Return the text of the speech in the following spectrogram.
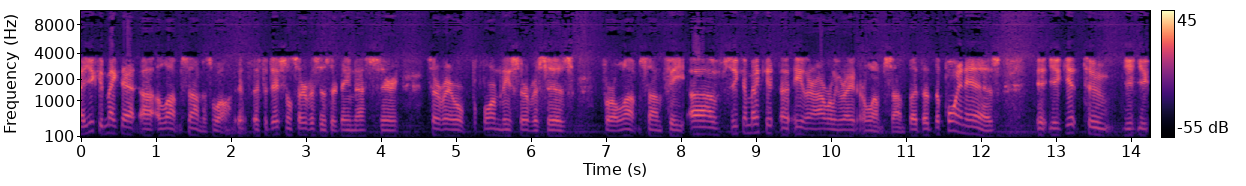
Uh, you could make that uh, a lump sum as well. If, if additional services are deemed necessary, surveyor will perform these services for a lump sum fee of, so you can make it uh, either hourly rate or lump sum. But the, the point is, it, you get to, you, you,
